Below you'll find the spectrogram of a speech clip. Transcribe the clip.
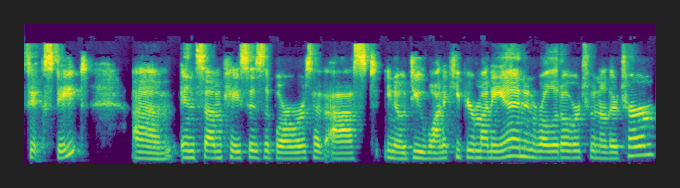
fixed date. Um, in some cases, the borrowers have asked, you know, do you want to keep your money in and roll it over to another term?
